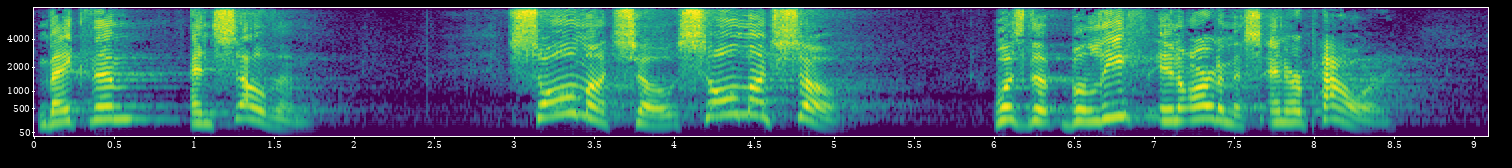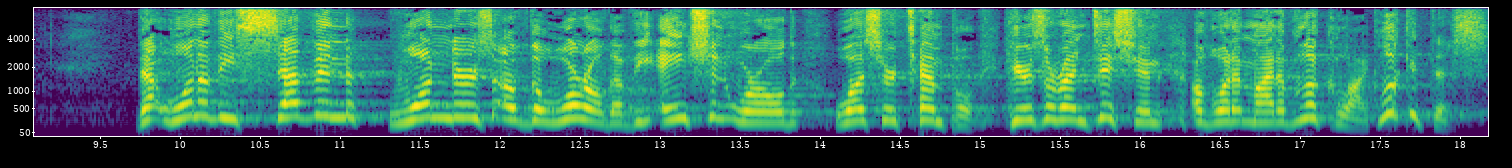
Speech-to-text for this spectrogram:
make them and sell them. So much so, so much so was the belief in Artemis and her power that one of these seven wonders of the world, of the ancient world, was her temple. Here's a rendition of what it might have looked like. Look at this.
